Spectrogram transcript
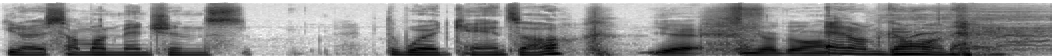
you know, someone mentions the word cancer, yeah, and you're gone. and I'm gone.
